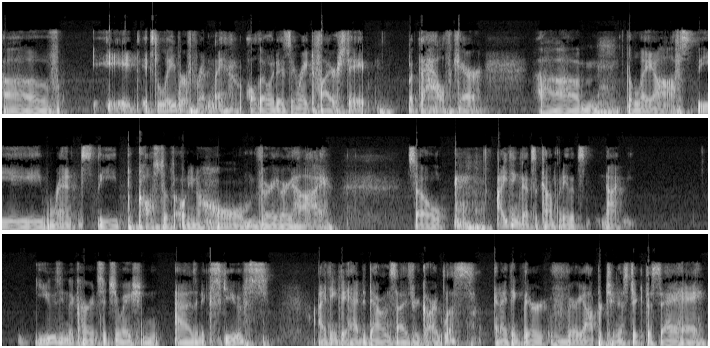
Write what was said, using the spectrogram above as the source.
of it, it's labor friendly, although it is a right to fire state. But the health care, um, the layoffs, the rents, the cost of owning a home, very, very high. So I think that's a company that's not using the current situation as an excuse. I think they had to downsize regardless. And I think they're very opportunistic to say, hey,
